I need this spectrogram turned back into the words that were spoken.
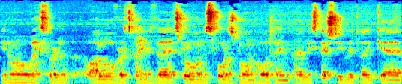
you know, Wexford, all over, it's kind of uh, it's growing. The sport is the whole time, and especially with like. Uh,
